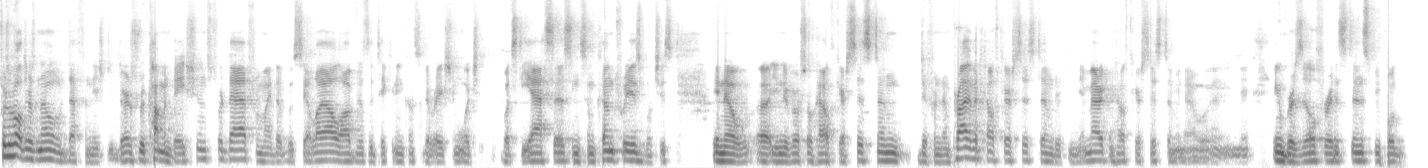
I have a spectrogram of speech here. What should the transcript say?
First of all, there's no definition. There's recommendations for that from IWCLL, obviously taking in consideration which what's the access in some countries, which is you know, uh, universal healthcare system, different than private healthcare system, different the American healthcare system. You know, in, in, Brazil, for instance, people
